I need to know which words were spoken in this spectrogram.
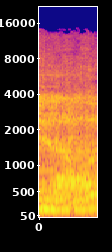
Bismillah.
